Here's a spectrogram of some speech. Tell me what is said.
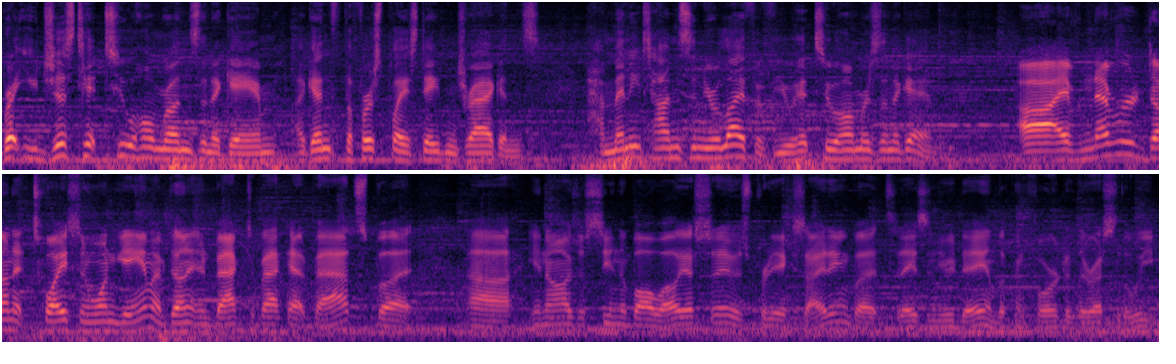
Brett, you just hit two home runs in a game against the first place Dayton Dragons. How many times in your life have you hit two homers in a game? Uh, I've never done it twice in one game. I've done it in back-to-back at bats, but uh, you know, I was just seeing the ball well yesterday. It was pretty exciting, but today's a new day and looking forward to the rest of the week.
